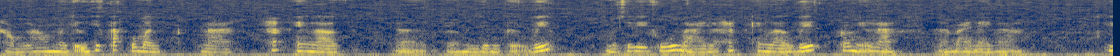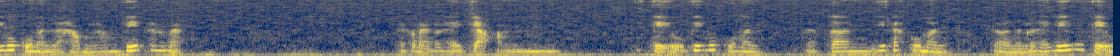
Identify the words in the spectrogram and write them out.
hồng long mà chữ viết tắt của mình là HL à, rồi mình dùng tự viết. Mình sẽ ghi cuối bài là HL viết có nghĩa là, là bài này là ký bút của mình là hồng long viết đó các bạn các bạn có thể chọn kiểu viết bút của mình à, tên viết tắt của mình, rồi mình có thể viết cái kiểu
